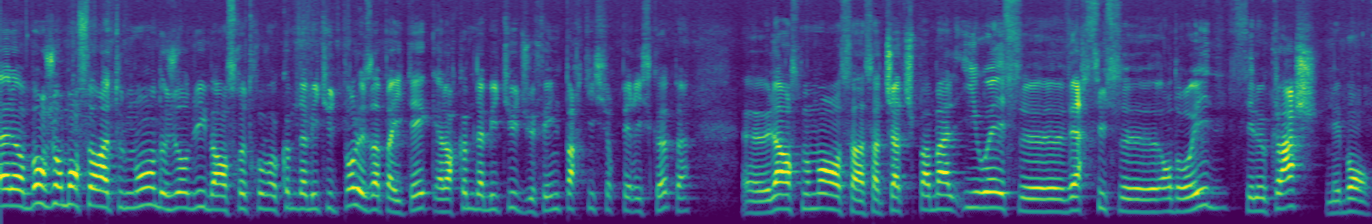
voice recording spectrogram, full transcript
Alors bonjour, bonsoir à tout le monde. Aujourd'hui, bah, on se retrouve comme d'habitude pour le Zap Tech. Alors comme d'habitude, je fais une partie sur Periscope. hein. Euh, là en ce moment, ça, ça tchatche pas mal iOS euh, versus euh, Android. C'est le clash, mais bon,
